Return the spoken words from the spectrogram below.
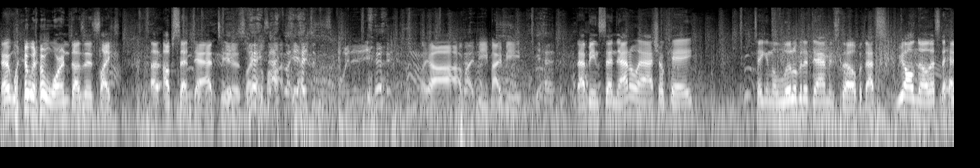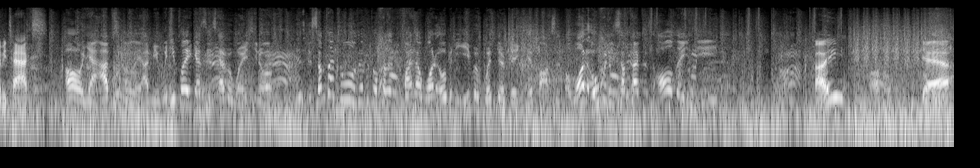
And when, when Warren does it, it's like an upset dad, too. It's like, yeah, come exactly. on. Yeah, he's just disappointed in you. Like, ah, might be, might be. That being said, Nano Ash, okay. Taking a little bit of damage, though, but that's, we all know that's the heavy tax. Oh yeah, absolutely. I mean, when you play against these heavyweights, you know, it's, it's sometimes a little difficult for them to find that one opening even with their big hitboxes. But one opening sometimes is all they need. I, Uh-oh. yeah.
